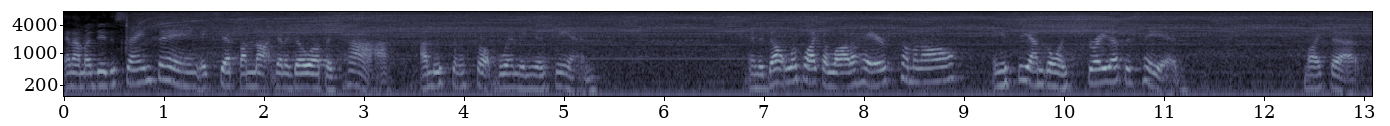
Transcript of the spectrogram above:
and I'm gonna do the same thing except I'm not gonna go up as high. I'm just gonna start blending this in, and it don't look like a lot of hairs coming off. And you see, I'm going straight up his head, like that.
